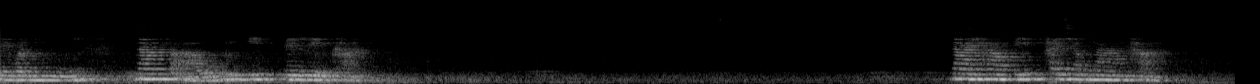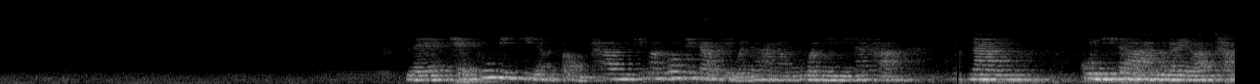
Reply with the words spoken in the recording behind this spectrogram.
ในวันนี้ นางสาวคุณกิ๊ฟเบนเลตค่ะนายฮาฟิซไพชำนาญค่ะ และแขกผู้มีเกียรติสองท่านที่มาร่วมในการเสวนาในวันนี้นะคะ นางกุลธิดาอุไรรัตน์ค่ะ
